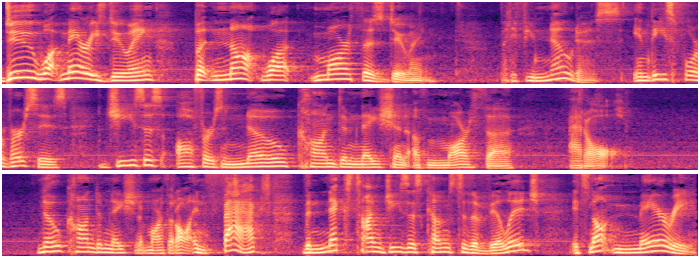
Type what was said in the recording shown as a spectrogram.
Do what Mary's doing, but not what Martha's doing. But if you notice in these four verses, Jesus offers no condemnation of Martha at all. No condemnation of Martha at all. In fact, the next time Jesus comes to the village, it's not Mary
